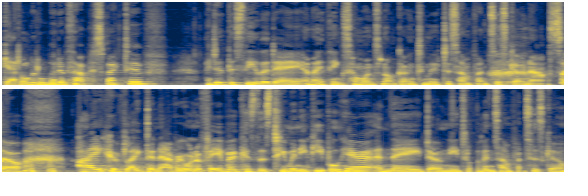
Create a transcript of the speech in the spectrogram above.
get a little bit of that perspective. I did this the other day, and I think someone's not going to move to San Francisco now. So I have like done everyone a favor because there's too many people here, and they don't need to live in San Francisco.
